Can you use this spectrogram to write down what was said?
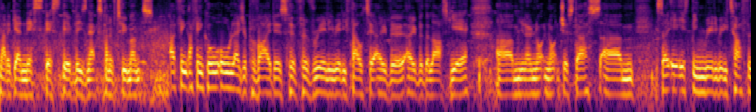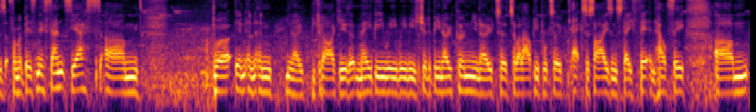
that again this, this, these next kind of two months. I think, I think all, all leisure providers have, have really, really felt it over, over the last year. Um, you know, not, not just us. Um, so it, has been really, really tough as, from a business sense, yes. But in, you know you could argue that maybe we, we, we, should have been open you know to, to allow people to exercise and stay fit and healthy um,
